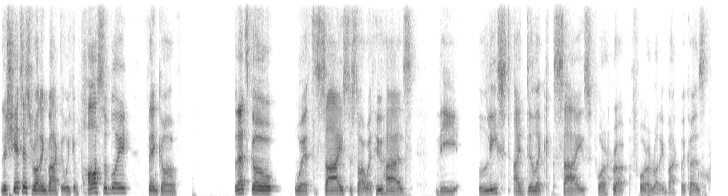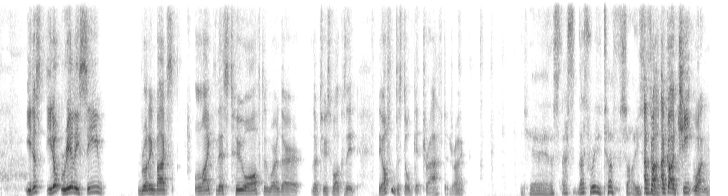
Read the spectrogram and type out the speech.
the shittest running back that we can possibly think of. Let's go with size to start with. Who has the least idyllic size for a, for a running back? Because you just you don't really see running backs like this too often, where they're they're too small because they they often just don't get drafted, right? Yeah, that's that's that's really tough size. I've got it? I've got a cheat one.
